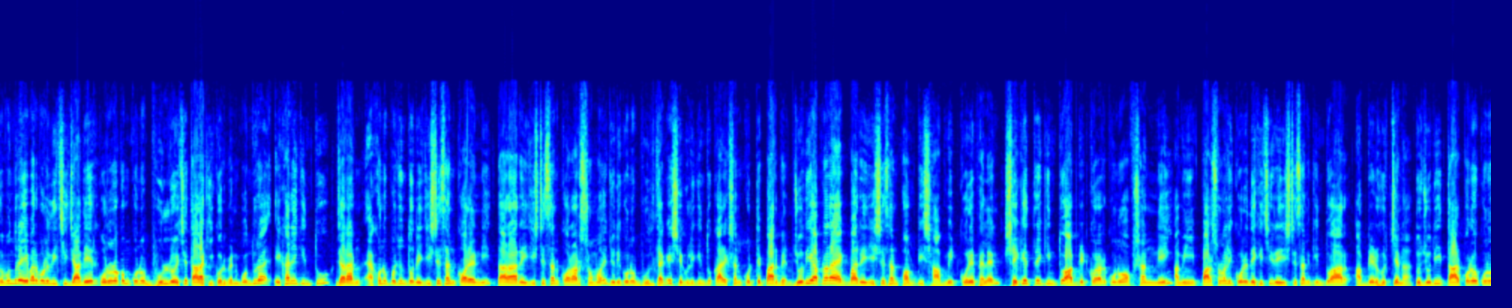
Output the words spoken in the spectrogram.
তো বন্ধুরা, এবার বলে দিচ্ছি, যাদের কোনো রকম কোনো ভুল রয়েছে, তারা কি করবেন? বন্ধুরা, এখানে কিন্তু যারা এখনও পর্যন্ত রেজিস্ট্রেশন করেননি, তারা রেজিস্ট্রেশন করার সময় যদি কোনো ভুল থাকে, সেগুলি কিন্তু কারেকশন করতে পারবেন। যদি আপনারা একবার রেজিস্ট্রেশন ফর্মটি সাবমিট করে ফেলেন, সেক্ষেত্রে কিন্তু আপডেট করার কোনো অপশন নেই। আমি পার্সোনালি করে দেখেছি রেজিস্ট্রেশন কিন্তু আর আপডেট হচ্ছে না। তো যদি তারপরেও কোনো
